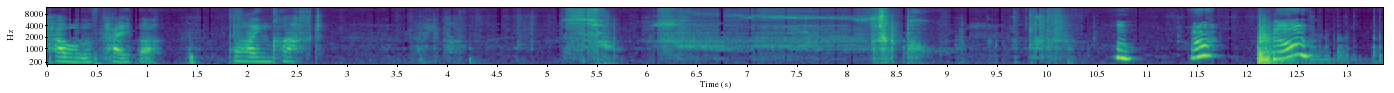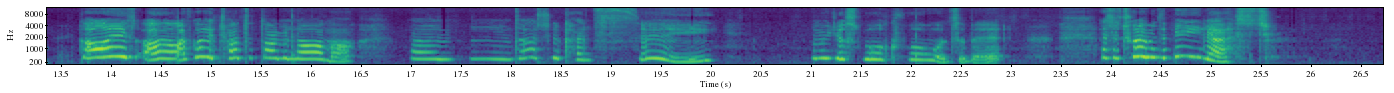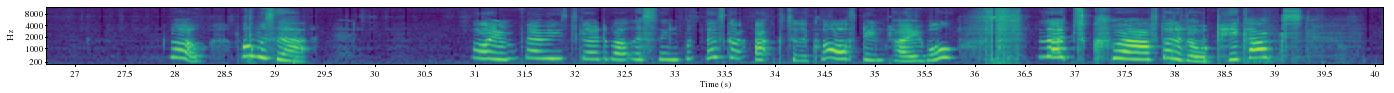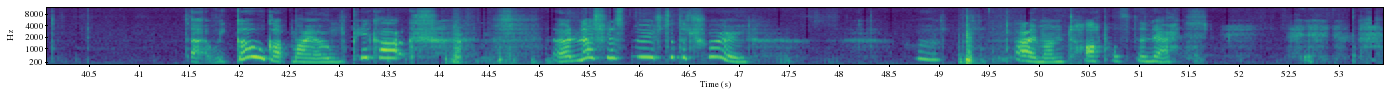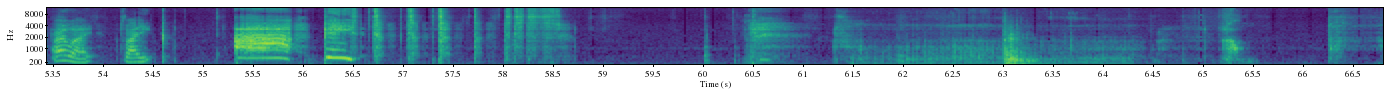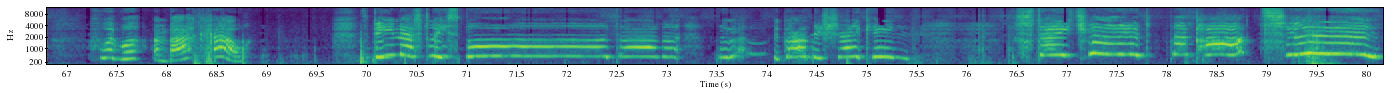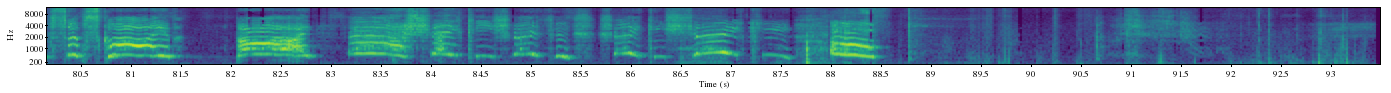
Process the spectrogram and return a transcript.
power of paper. Minecraft. Paper. Ooh, huh? No? Guys, oh, I've got enchanted diamond armor. Um, and as you can see, let me just walk forwards a bit. There's a tray with a bee nest. Oh, what was that? About this thing, but let's go back to the crafting table. Let's craft, I don't know, a pickaxe. There we go, got my own pickaxe. And let's just move to the tree. I'm on top of the nest. anyway, break. I'm back. How? The bee nest respawned! Ah, the, the, the ground is shaking! Stay tuned!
